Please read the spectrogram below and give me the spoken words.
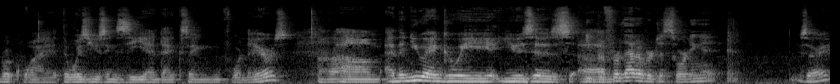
required that was using Z indexing for layers, um, and the new NGUI uses. You Um, prefer that over just sorting it? Sorry,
